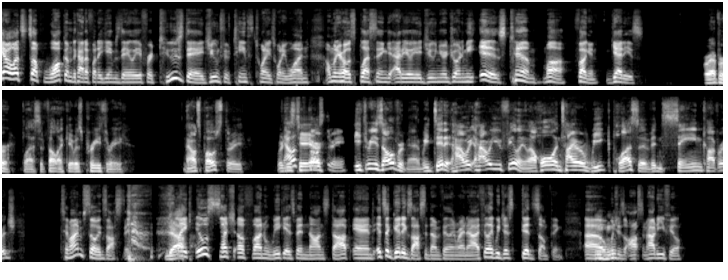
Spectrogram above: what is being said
Yo, what's up? Welcome to Kinda Funny Games Daily for Tuesday, June 15th, 2021. I'm one of your hosts, Blessing Adeoye Jr. Joining me is Tim Ma fucking Gettys. Forever, bless. It felt like it was pre three. Now it's post three. We're Now just here. post three. E3 is over, man. We did it. How are, how are you feeling? A whole entire week plus of insane coverage. Tim, I'm so exhausted. Yeah. like it was such a fun week. It's been nonstop, and it's a good exhausted that I'm feeling right now. I feel like we just did something, uh, Mhm. which is awesome. How do you feel?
